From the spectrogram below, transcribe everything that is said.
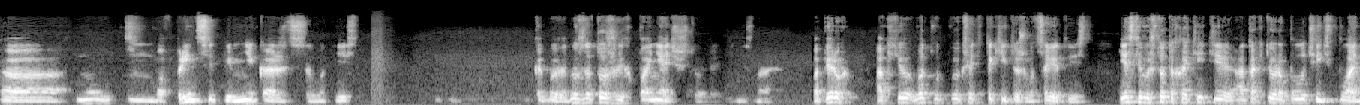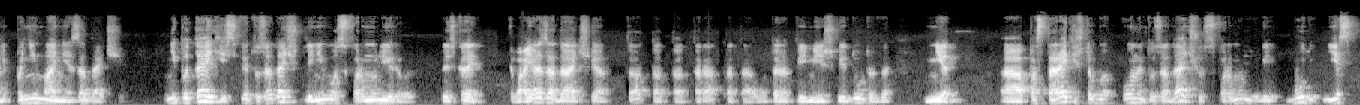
э, ну, в принципе, мне кажется, вот есть как бы нужно тоже их понять, что ли, не знаю. Во-первых, актер, вот, вот, кстати, такие тоже вот советы есть. Если вы что-то хотите от актера получить в плане понимания задачи, не пытайтесь эту задачу для него сформулировать. То есть сказать, твоя задача, та-та-та-та-та-та, вот это ты имеешь в виду, тогда нет. А, постарайтесь, чтобы он эту задачу сформулировал. Буду, если,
